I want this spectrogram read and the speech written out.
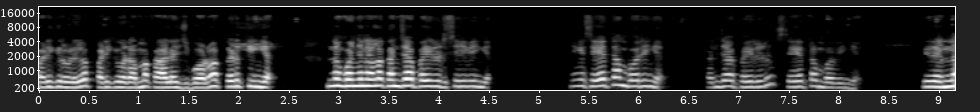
படிக்கிற வழியில் படிக்க விடாமல் காலேஜ் போடாமல் கெடுத்தீங்க. இன்னும் கொஞ்ச நாளாக கஞ்சா பயிரிடு செய்வீங்க. நீங்கள் சேர்த்தான் போகிறீங்க கஞ்சா பயிரிடு செய்யத்தான் போவீங்க. இது என்ன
